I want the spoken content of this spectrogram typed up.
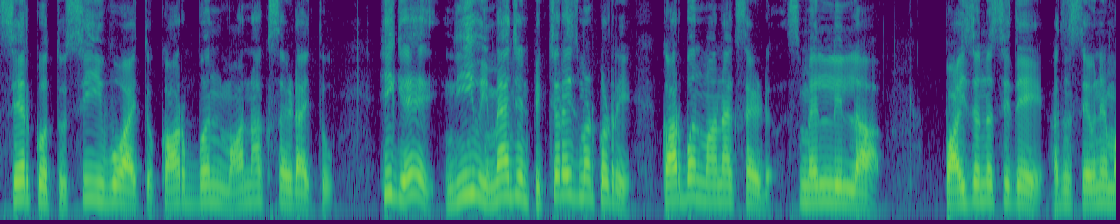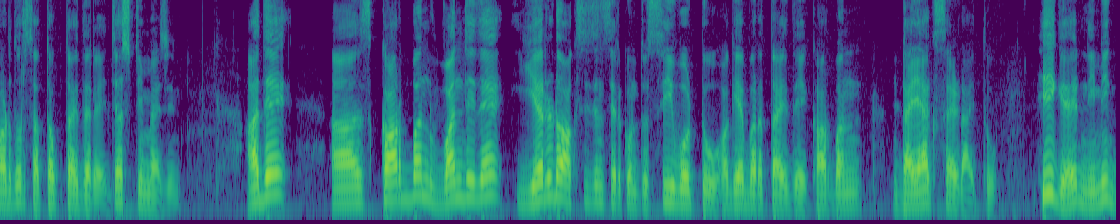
ಸೇರ್ಕೋತು ಸಿ ಓ ಆಯಿತು, ಕಾರ್ಬನ್ ಮಾನಾಕ್ಸೈಡ್ ಆಯಿತು. ಹೀಗೆ ನೀವು ಇಮ್ಯಾಜಿನ್ ಪಿಕ್ಚರೈಸ್ ಮಾಡ್ಕೊಳ್ರಿ. ಕಾರ್ಬನ್ ಮಾನಾಕ್ಸೈಡ್ ಸ್ಮೆಲ್ ಇಲ್ಲ. ಪಾಯ್ಸನಸ್ ಇದೆ. ಅದನ್ನು ಸೇವನೆ ಮಾಡಿದವ್ರು ಸತ್ತೋಗ್ತಾ ಇದ್ದಾರೆ. ಜಸ್ಟ್ ಇಮ್ಯಾಜಿನ್ ಅದೇ ಕಾರ್ಬನ್ ಒಂದಿದೆ, ಎರಡು ಆಕ್ಸಿಜನ್ ಸೇರ್ಕೊಂತು ಸಿ ಒ ಟು ಹೊಗೆ ಬರ್ತಾ ಇದೆ, ಕಾರ್ಬನ್ ಡೈಆಕ್ಸೈಡ್ ಆಯಿತು. ಹೀಗೆ ನಿಮಗೆ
